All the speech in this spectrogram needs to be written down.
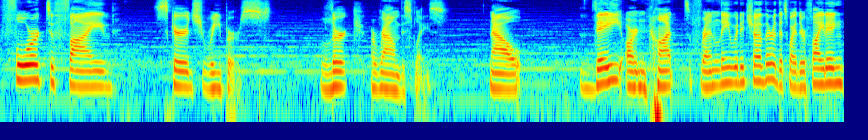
four to five Scourge Reapers lurk around this place. Now, they are not friendly with each other. That's why they're fighting.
